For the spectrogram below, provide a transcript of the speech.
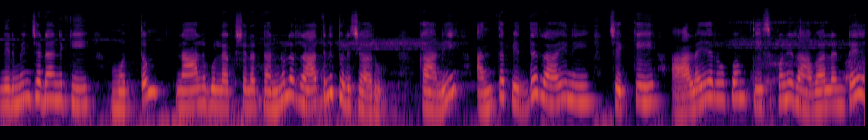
నిర్మించడానికి మొత్తం నాలుగు లక్షల టన్నుల రాతిని తొలిచారు. కానీ అంత పెద్ద రాయిని చెక్కి ఆలయ రూపం తీసుకొని రావాలంటే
